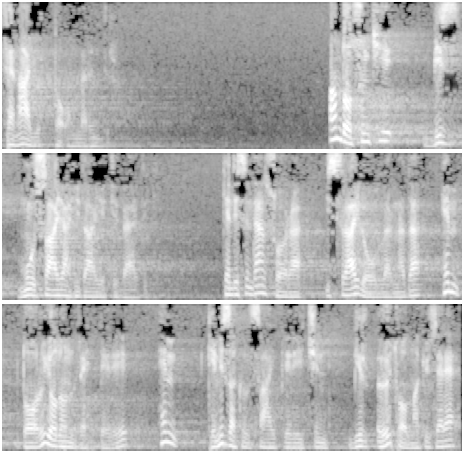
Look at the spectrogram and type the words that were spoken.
fena yurtta onlarındır. Andolsun ki biz Musa'ya hidayeti verdik. Kendisinden sonra İsrailoğullarına da hem doğru yolun rehberi hem temiz akıl sahipleri için bir öğüt olmak üzere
